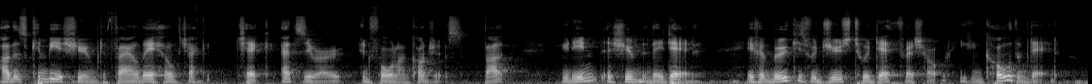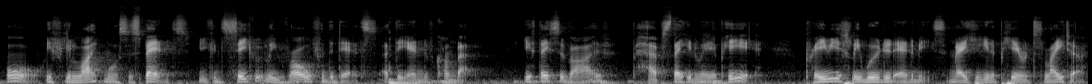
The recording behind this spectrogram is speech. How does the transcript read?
Others can be assumed to fail their health check, check at zero and fall unconscious, but you needn't assume that they're dead. If a mook is reduced to a death threshold, you can call them dead, or if you like more suspense, you can secretly roll for the deaths at the end of combat. If they survive, perhaps they can reappear. Previously wounded enemies making an appearance later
